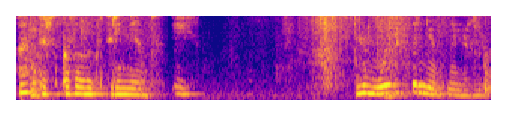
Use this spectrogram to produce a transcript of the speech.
А? Ну, ты же сказала эксперимент. Эль, ну, мой эксперимент, наверное.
